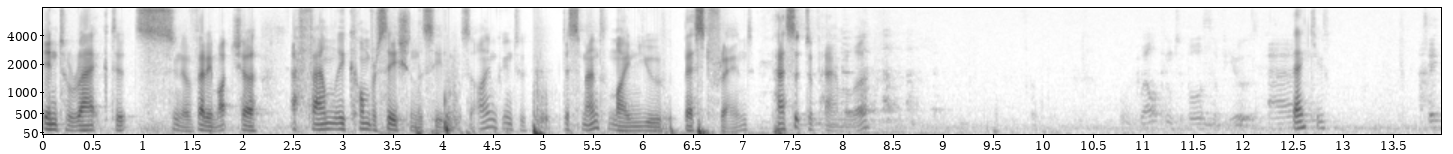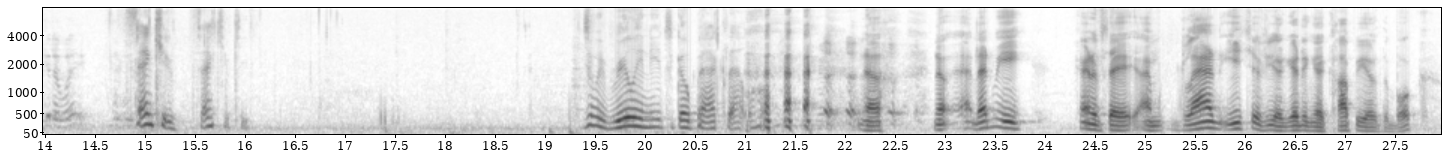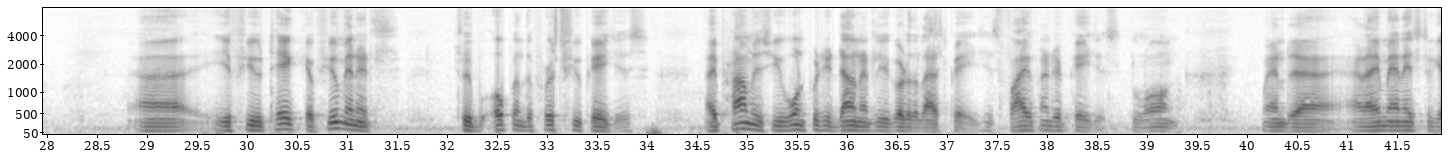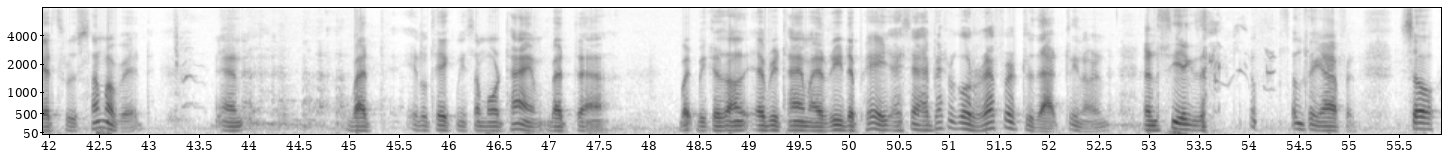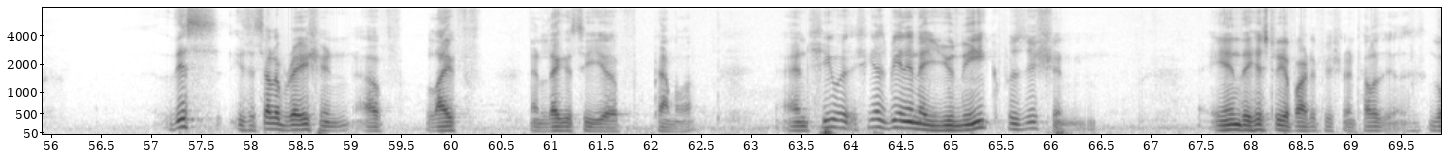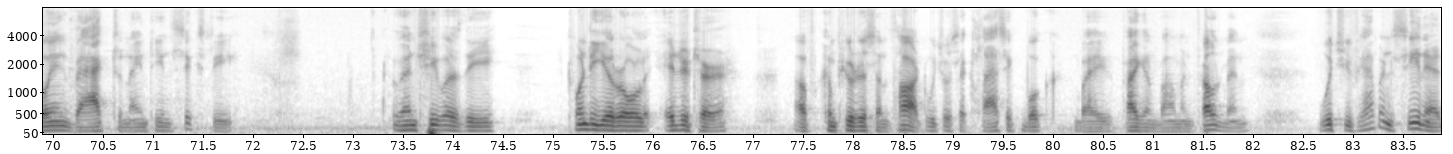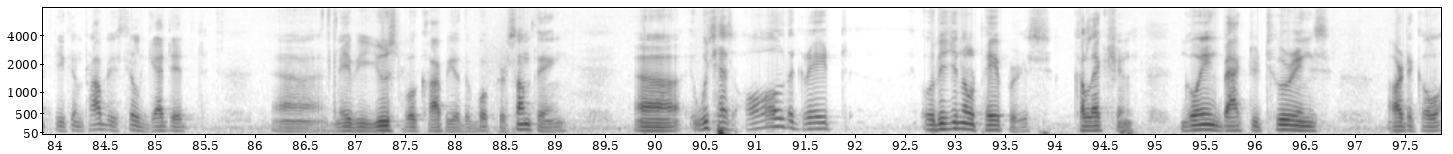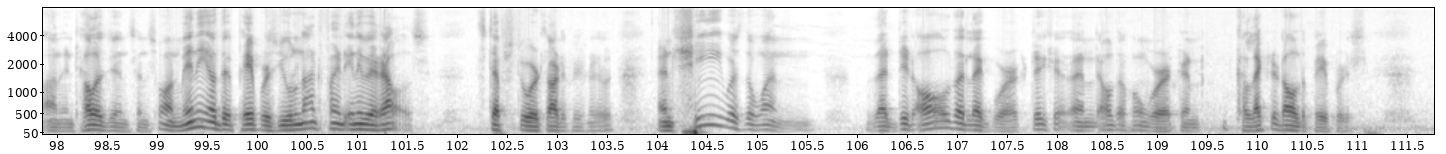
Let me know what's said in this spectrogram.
interact. It's you know, very much a, a family conversation this evening. So I'm going to dismantle my new best friend, pass it to Pamela. Welcome to both of you. Thank you. Take it away. Thank you. Thank you, Keith. Do we really need to go back that long? no, no. uh, Let me kind of say, I'm glad each of you are getting a copy of the book. Uh, if you take a few minutes to open the first few pages, I promise you won't put it down until you go to the last page. It's 500 pages long, and uh, and I managed to get through some of it, and but it'll take me some more time. But uh, but because on, every time I read a page, I say I better go refer to that, you know, and, and see exactly something happened. So this is a celebration of life and legacy of Pamela, and she was she has been in a unique position in the history of artificial intelligence, going back to 1960, when she was the 20-year-old editor of Computers and Thought, which was a classic book by Feigenbaum and Feldman, which if you haven't seen it, you can probably still get it, uh, maybe used book copy of the book or something, uh, which has all the great original papers, collections, going back to Turing's article on intelligence and so on. Many of the papers you will not find anywhere else, steps towards artificial intelligence. And she was the one that did all the legwork and all the homework and collected all the papers.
